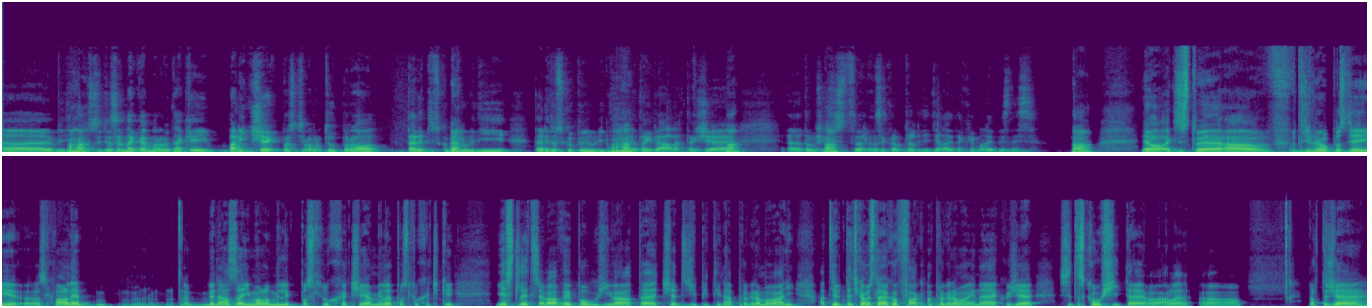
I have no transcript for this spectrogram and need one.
Uh, vidím, Aha. prostě jsem na Gumroad nějaký balíček prostě promptů pro tady tu skupinu jo. lidí, tady tu skupinu lidí Aha. a tak dále. Takže Aha. Uh, to už existuje, jako to lidi dělají takový malý biznis. No, jo, existuje a v dřív nebo později schválně by nás zajímalo, milí posluchači a milé posluchačky, jestli třeba vy používáte chat GPT na programování a tě, teďka myslím jako fakt na programování, ne jako, že si to zkoušíte, jo, ale uh, protože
